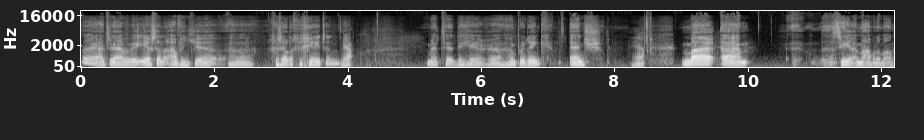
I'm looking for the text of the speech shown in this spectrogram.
nou ja, toen hebben we eerst een avondje eh, gezellig gegeten. Ja. Met eh, de heer Humperdinck, Ensch. Ja, Maar ehm, eh, zeer amabele man.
